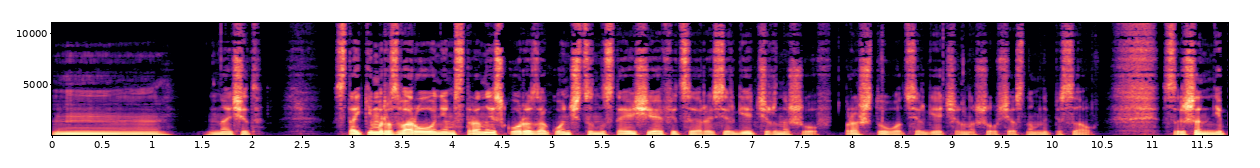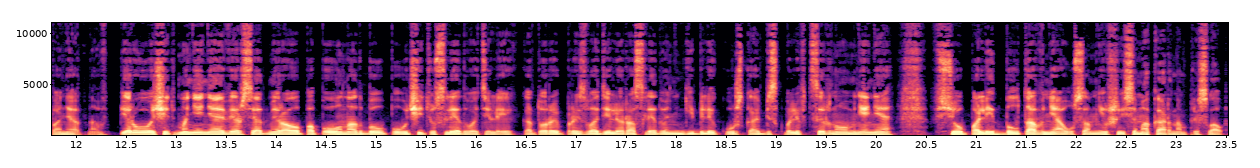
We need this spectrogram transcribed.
Значит, с таким разворовыванием страны скоро закончатся настоящие офицеры. Сергей Чернышов. Про что вот Сергей Чернышов сейчас нам написал? Совершенно непонятно. В первую очередь, мнение о версии адмирала Попова надо было получить у следователей, которые производили расследование гибели Курска, а без квалифицированного мнения все полит болтовня, усомнившийся Макар нам прислал.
